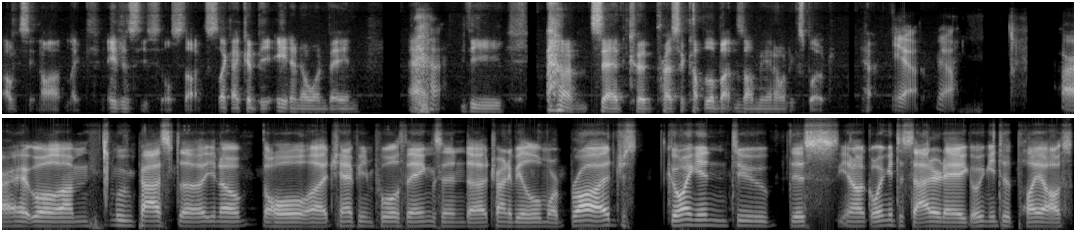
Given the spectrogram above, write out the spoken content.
obviously not. Like agency still sucks. Like I could be eight and zero on Vayne, and the um, Zed could press a couple of buttons on me and I would explode. Yeah. Yeah, yeah. All right. Well, um, moving past uh, you know, the whole uh, champion pool things and uh, trying to be a little more broad, just going into this, you know, going into Saturday, going into the playoffs.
